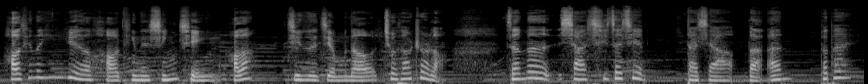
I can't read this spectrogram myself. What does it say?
好听的音乐，好听的心情。好了，今天的节目呢就到这儿了，咱们下期再见，大家晚安，拜拜。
